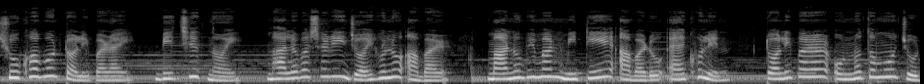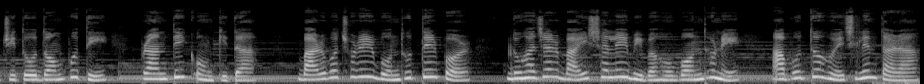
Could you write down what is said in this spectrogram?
সুখবর টলিপাড়ায়। বিচ্ছেদ নয়। ভালোবাসারই জয় হলো আবার। মানবিমান মিটিয়ে আবারও এক হলেন টলিপাড়ার অন্যতম চর্চিত দম্পতি প্রান্তিক অঙ্কিতা। বারো বছরের বন্ধুত্বের পর দু হাজার বাইশ সালে বিবাহ বন্ধনে আবদ্ধ হয়েছিলেন তারা।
